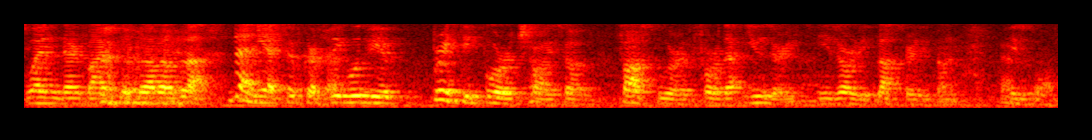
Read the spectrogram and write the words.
when their bicycle, blah, blah, blah, then yes, of course, it would be a pretty poor choice of fast word for that user. if He's already plastered it on his wall.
